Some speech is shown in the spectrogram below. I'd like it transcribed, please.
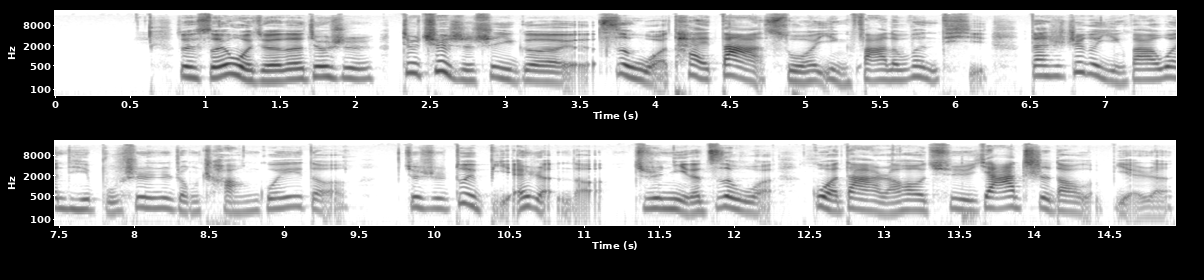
对，所以我觉得就是，就确实是一个自我太大所引发的问题，但是这个引发的问题不是那种常规的。就是对别人的，就是你的自我过大，然后去压制到了别人，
